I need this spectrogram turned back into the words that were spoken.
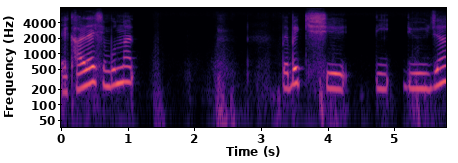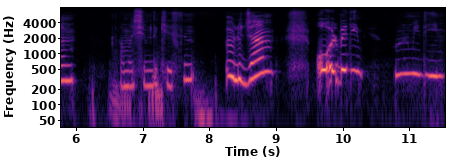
E kardeşim bunlar bebek kişi di diyeceğim. Ama şimdi kesin öleceğim. O ölmedim. Ölmedim.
